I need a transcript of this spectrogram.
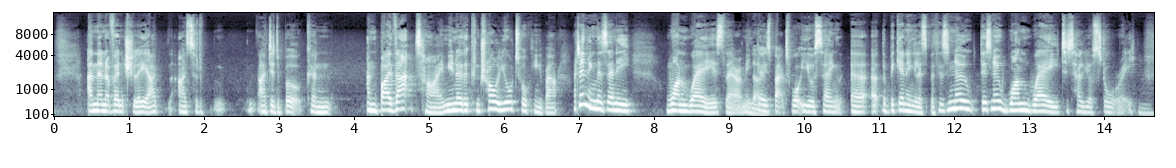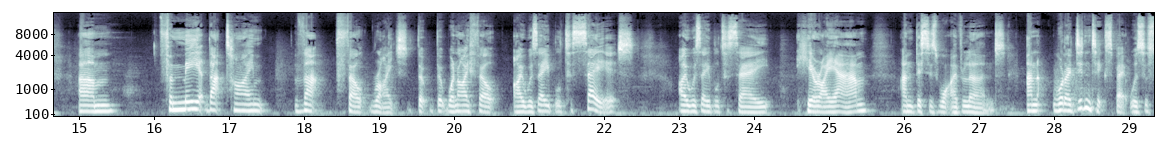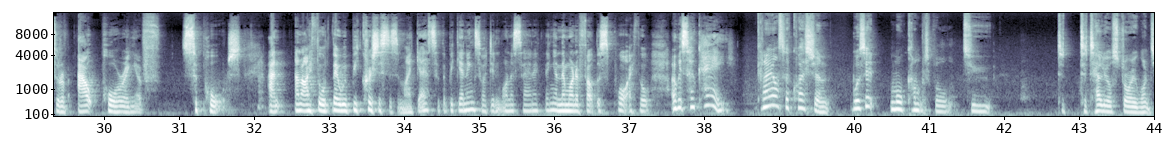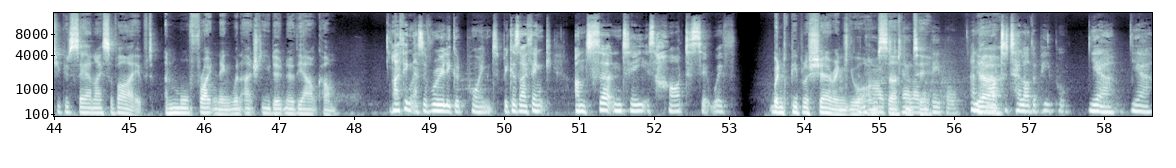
And then eventually I, I sort of, I did a book and, and by that time, you know, the control you're talking about, I don't think there's any one way, is there? I mean, no. it goes back to what you were saying uh, at the beginning, Elizabeth. There's no there's no one way to tell your story. Mm. Um, for me, at that time, that felt right. That that when I felt I was able to say it, I was able to say, "Here I am." and this is what I've learned. And what I didn't expect was a sort of outpouring of support. And, and I thought there would be criticism, I guess, at the beginning, so I didn't want to say anything. And then when I felt the support, I thought, oh, it's okay. Can I ask a question? Was it more comfortable to to, to tell your story once you could say, and I survived, and more frightening when actually you don't know the outcome? I think that's a really good point because I think uncertainty is hard to sit with. When people are sharing your and hard uncertainty. to tell other people. And Yeah. hard to tell other people. Yeah, yeah.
